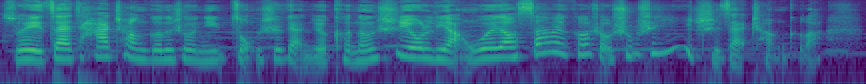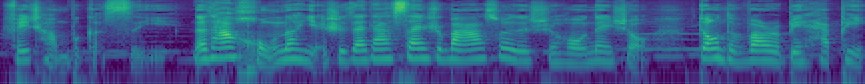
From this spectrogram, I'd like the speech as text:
所以在他唱歌的时候，你总是感觉可能是有两位到三位歌手，是不是一直在唱歌啊？非常不可思议。那他红呢，也是在他三十八岁的时候，那首 Don't Worry Be Happy，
